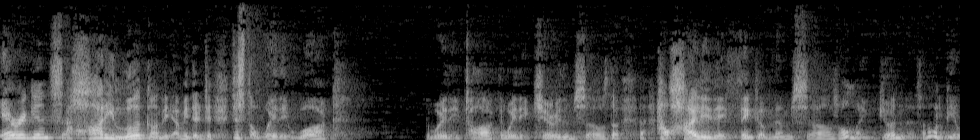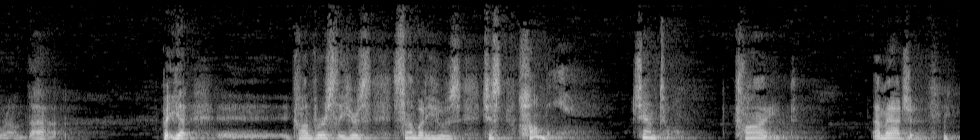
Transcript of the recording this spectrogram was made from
arrogance, a haughty look on the, I mean, they're just, just the way they walk, the way they talk, the way they carry themselves, the, how highly they think of themselves. Oh my goodness, I don't want to be around that. But yet, uh, conversely, here's somebody who's just humble, gentle, kind. Imagine.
